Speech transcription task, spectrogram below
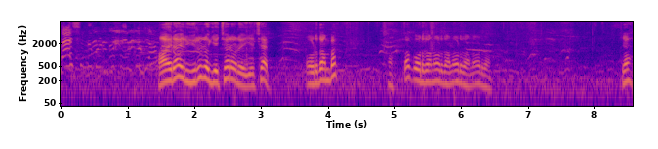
Ben şimdi burada senin kucağına Hayır hayır yürür o geçer oraya geçer. Oradan bak. Hah, bak oradan oradan oradan oradan. Gel.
